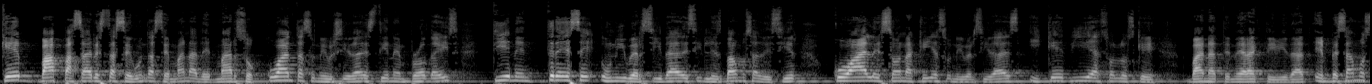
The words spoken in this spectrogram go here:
¿Qué va a pasar esta segunda semana de marzo? ¿Cuántas universidades tienen Pro Days? Tienen 13 universidades y les vamos a decir cuáles son aquellas universidades y qué días son los que van a tener actividad. Empezamos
